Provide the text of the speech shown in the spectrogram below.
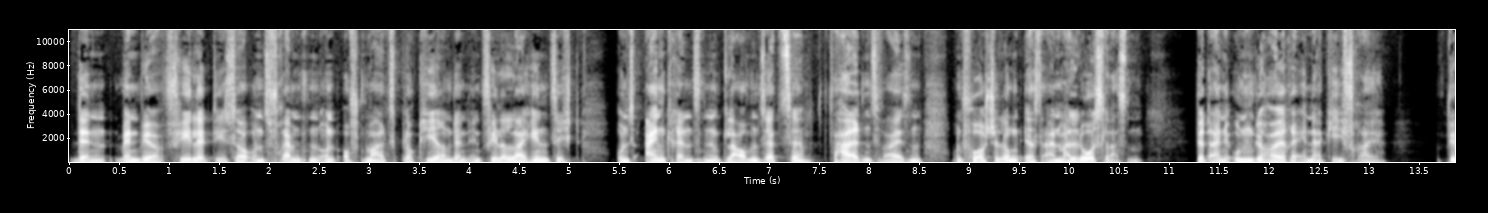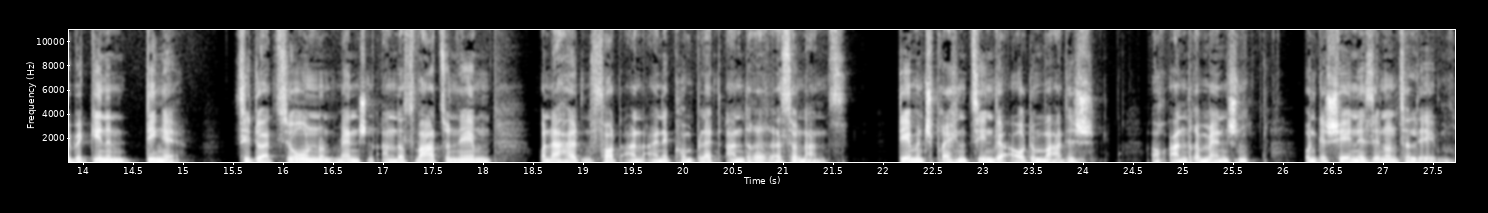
Denn wenn wir viele dieser uns fremden und oftmals blockierenden, in vielerlei Hinsicht uns eingrenzenden Glaubenssätze, Verhaltensweisen und Vorstellungen erst einmal loslassen, wird eine ungeheure Energie frei. Wir beginnen Dinge, Situationen und Menschen anders wahrzunehmen und erhalten fortan eine komplett andere Resonanz. Dementsprechend ziehen wir automatisch auch andere Menschen und Geschehnisse in unser Leben.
